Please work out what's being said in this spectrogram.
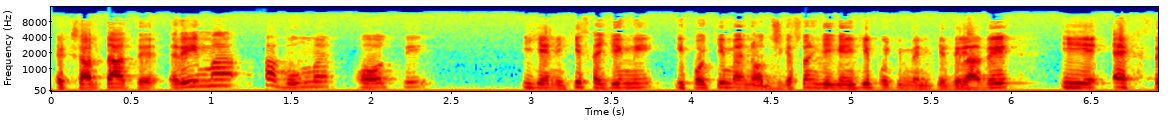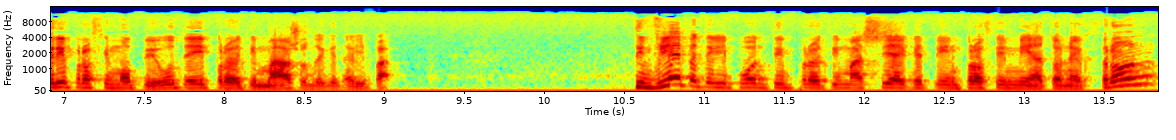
εξαρτάται ρήμα θα δούμε ότι η γενική θα γίνει υποκείμενό της. Γι' αυτό είναι και η γενική υποκειμενική. Δηλαδή οι εχθροί προθυμοποιούνται ή προετοιμάζονται κτλ. Την βλέπετε λοιπόν την προετοιμασία και την προθυμία των εχθρών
